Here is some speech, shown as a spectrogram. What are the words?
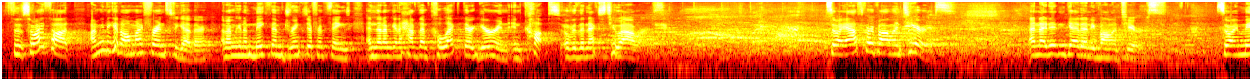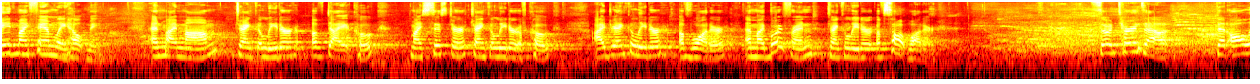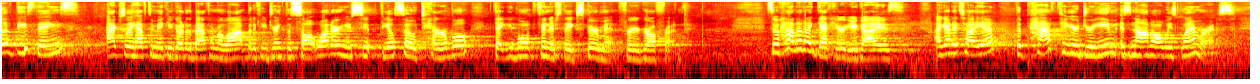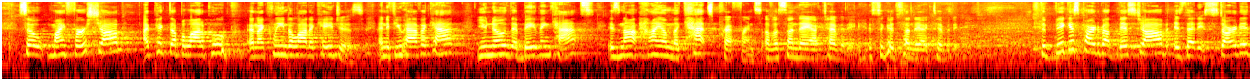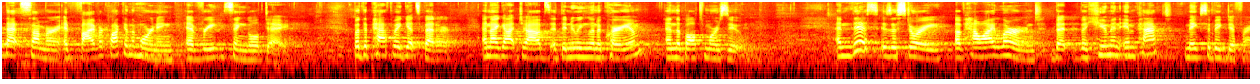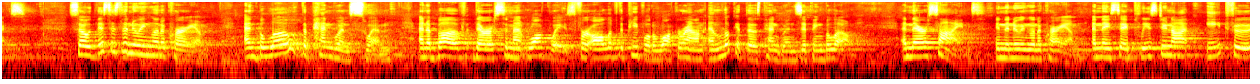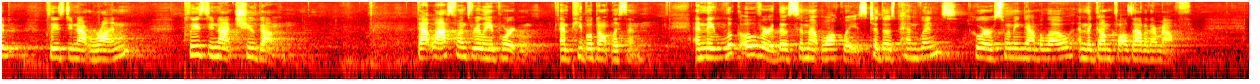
So, so I thought, I'm going to get all my friends together and I'm going to make them drink different things, and then I'm going to have them collect their urine in cups over the next two hours. So I asked for volunteers and I didn't get any volunteers. So I made my family help me. And my mom drank a liter of Diet Coke, my sister drank a liter of Coke, I drank a liter of water, and my boyfriend drank a liter of salt water. So it turns out that all of these things actually have to make you go to the bathroom a lot, but if you drink the salt water, you feel so terrible that you won't finish the experiment for your girlfriend. So how did I get here, you guys? I gotta tell you, the path to your dream is not always glamorous. So my first job, I picked up a lot of poop and I cleaned a lot of cages. And if you have a cat, you know that bathing cats is not high on the cat's preference of a Sunday activity. It's a good Sunday activity. The biggest part about this job is that it started that summer at 5 o'clock in the morning every single day. But the pathway gets better, and I got jobs at the New England Aquarium and the Baltimore Zoo. And this is a story of how I learned that the human impact makes a big difference. So this is the New England Aquarium, and below the penguins swim, and above there are cement walkways for all of the people to walk around and look at those penguins zipping below. And there are signs in the New England Aquarium, and they say, please do not eat food, please do not run, please do not chew gum. That last one's really important, and people don't listen and they look over those cement walkways to those penguins who are swimming down below, and the gum falls out of their mouth.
